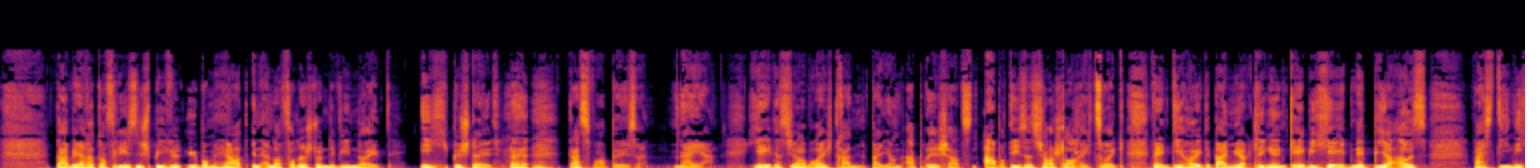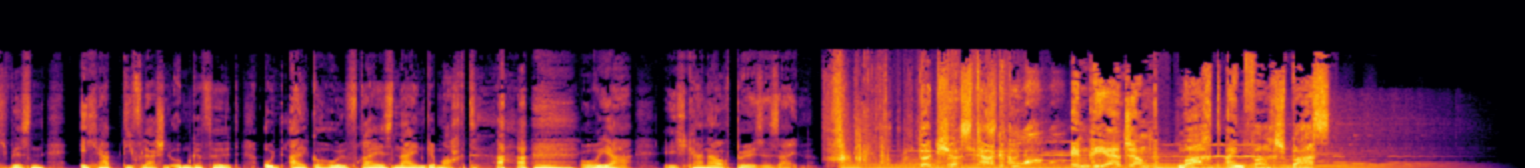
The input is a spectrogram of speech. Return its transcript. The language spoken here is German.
Da wäre der Fliesenspiegel überm Herd in einer Viertelstunde wie neu. Ich bestellt. Das war böse. Naja, jedes Jahr war ich dran bei ihren Aprilscherzen, aber dieses Jahr schlage ich zurück. Wenn die heute bei mir klingeln, gebe ich jedem ein Bier aus. Was die nicht wissen, ich habe die Flaschen umgefüllt und alkoholfreies Nein gemacht. oh ja, ich kann auch böse sein. Böttchers Tagebuch. MDR Jump macht einfach Spaß.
